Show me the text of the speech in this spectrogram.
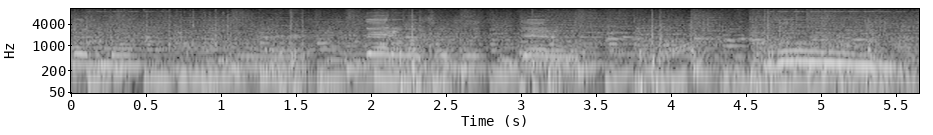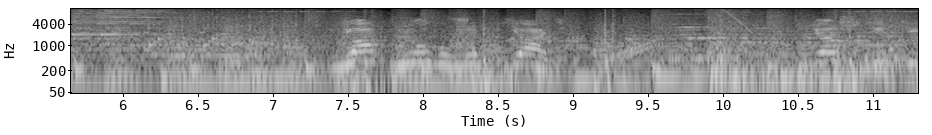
Ми дерево зробити. Дерево. Бум! Як в нього вже п'ять? Я ж тільки.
